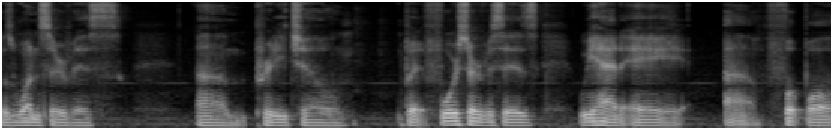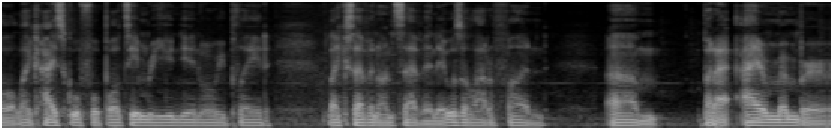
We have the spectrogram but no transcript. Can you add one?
was one service, um, pretty chill, but four services we had a uh, football, like high school football team reunion where we played like seven on seven. It was a lot of fun. Um, but I, I remember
